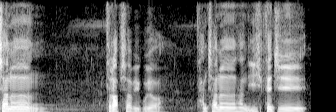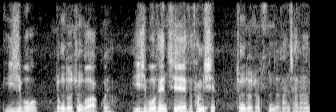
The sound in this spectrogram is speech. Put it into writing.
단차는 드랍샵이고요. 단차는 한 20cm, 25 정도 준 것 같고요. 25cm에서 30 정도 줬습니다. 단차는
